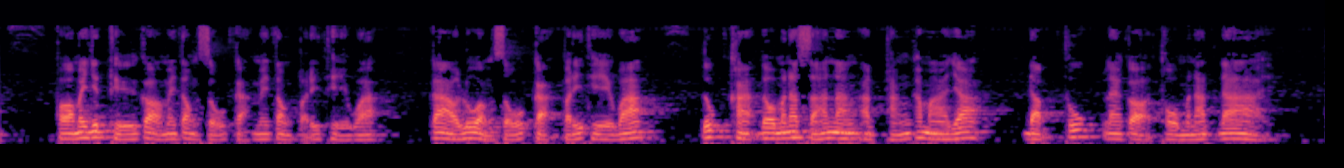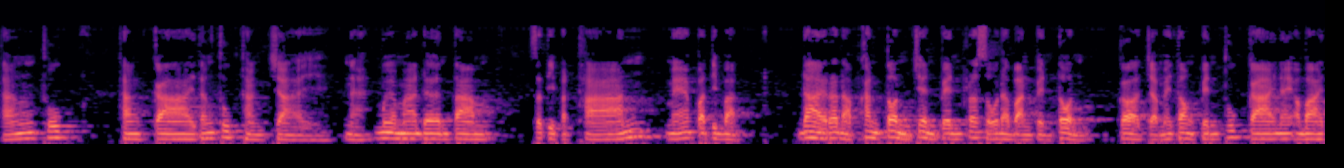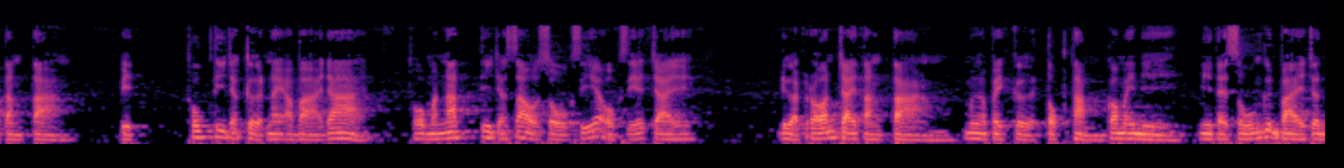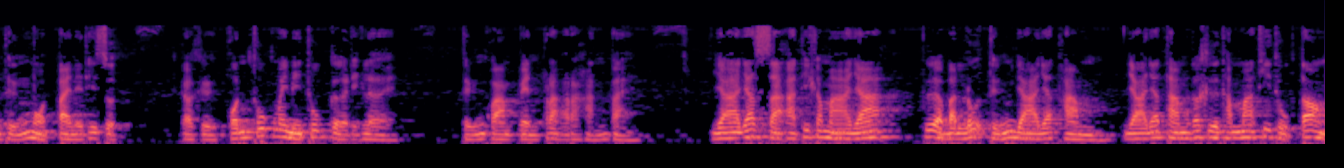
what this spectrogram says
พอไม่ยึดถือก็ไม่ต้องโศกะ ไม่ต้องปริเทวะ ก้าวล่วงโศกะ ปริเทวะดุกขะโดมนัสสานังอัดถังขมายะ ดับทุกข์และก็โทมนัสได้ ทั้งทุกข์ทางกายทั้งทุกข์ทางใจนะเมื่อมาเดินตามสติปัฏฐาน แม้ปฏิบัติ ได้ระดับขั้นต้น เช่น เป็นพระโสดาบันเป็นต้น ก็จะไม่ต้องเป็นทุกข์กายในอบายต่าง ทุกข์ที่จะเกิดในอบายได้ โทมนัสที่จะเศร้าโศกเสียอกเสียใจ เดือดร้อนใจต่างๆ เมื่อไปเกิดตกต่ำก็ไม่มี มีแต่สูงขึ้นไปจนถึงหมดไปในที่สุด ก็คือพ้นทุกข์ไม่มีทุกข์เกิดอีกเลย ถึงความเป็นพระอรหันต์ไป ยายัสสะอธิคมายะ เพื่อบรรลุถึงยายธรรม ยายธรรมก็คือธรรมะที่ถูกต้อง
